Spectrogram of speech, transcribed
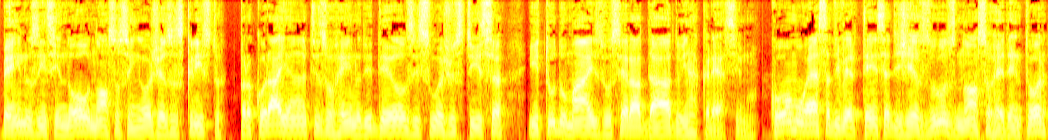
Bem nos ensinou nosso Senhor Jesus Cristo: procurai antes o reino de Deus e sua justiça, e tudo mais vos será dado em acréscimo. Como essa advertência de Jesus, nosso Redentor,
